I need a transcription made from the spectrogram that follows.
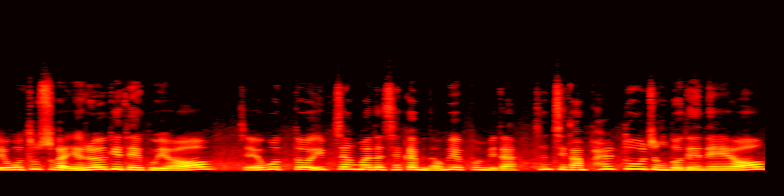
요거 두수가 여러 개 되고요. 자, 요것도 입장마다 색감이 너무 예쁩니다. 전체가 한 8도 정도 되네요.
